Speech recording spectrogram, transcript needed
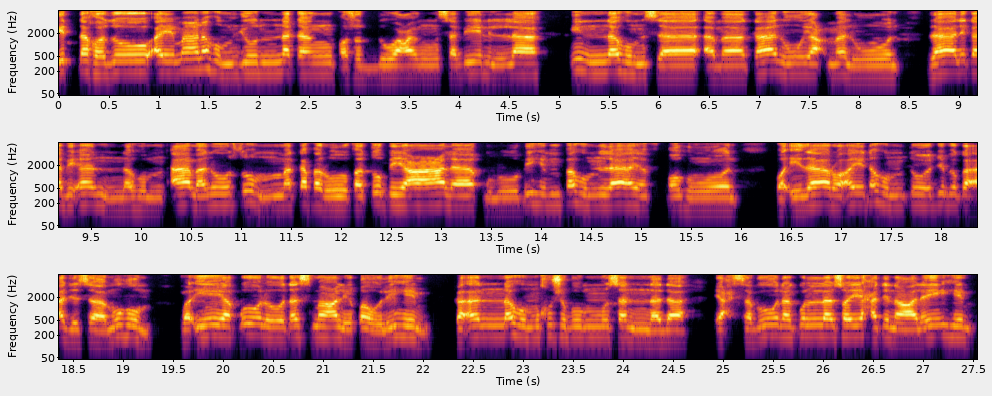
اتخذوا أيمانهم جنة فصدوا عن سبيل الله. إنهم ساء ما كانوا يعملون. ذلك بأنهم آمنوا ثم كفروا فطبع على قلوبهم فهم لا يفقهون. وإذا رأيتهم تعجبك أجسامهم وإن يقولوا تسمع لقولهم كأنهم خشب مسندة يحسبون كل صيحة عليهم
